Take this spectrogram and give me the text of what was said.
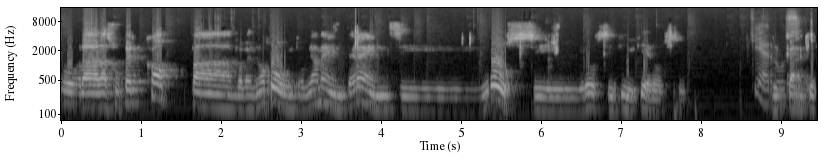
Ora la Supercoppa, governo Conte, ovviamente, Renzi, Rossi, Rossi chi? Chi è Rossi? Chi è Rossi? Ca- chi,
